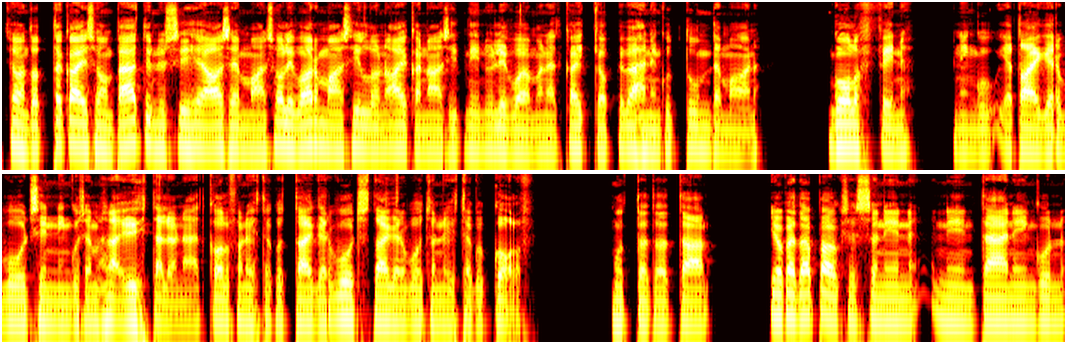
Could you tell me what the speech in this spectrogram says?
se on totta kai, se on päätynyt siihen asemaan. Se oli varmaan silloin aikanaan sit niin ylivoimainen, että kaikki oppi vähän niin kuin tuntemaan golfin niin kuin, ja Tiger Woodsin niin kuin semmoisena yhtälönä, että golf on yhtä kuin Tiger Woods, Tiger Woods on yhtä kuin golf. Mutta tota, joka tapauksessa niin, niin tämä niin kuin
